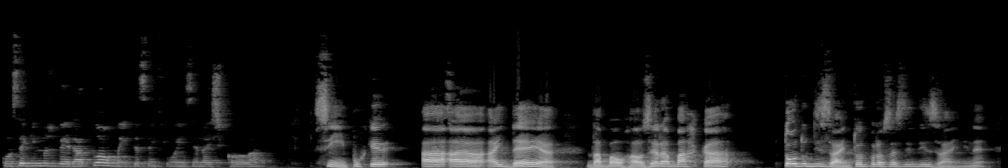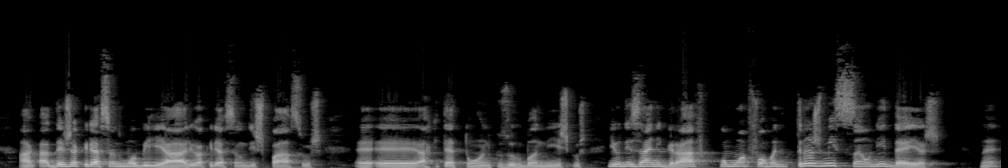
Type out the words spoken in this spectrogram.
Conseguimos ver atualmente essa influência na escola? Sim, porque a, a, a ideia da Bauhaus era abarcar todo o design, todo o processo de design. Né? A, a, desde a criação do mobiliário, a criação de espaços é, é, arquitetônicos, urbanísticos e o design gráfico como uma forma de transmissão de ideias. Né?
